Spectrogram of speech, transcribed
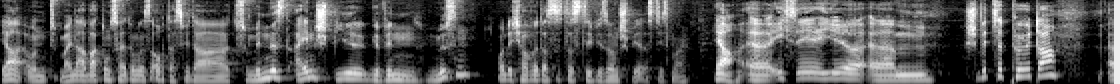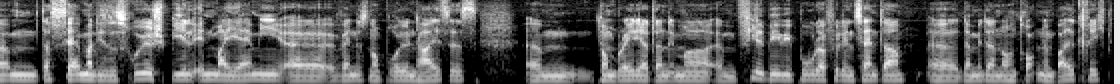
Ja, und meine Erwartungshaltung ist auch, dass wir da zumindest ein Spiel gewinnen müssen. Und ich hoffe, dass es das Divisionsspiel ist diesmal. Ja, äh, ich sehe hier ähm, Schwitzepöter. Ähm, das ist ja immer dieses frühe Spiel in Miami, äh, wenn es noch brüllend heiß ist. Ähm, Tom Brady hat dann immer ähm, viel Babypuder für den Center, äh, damit er noch einen trockenen Ball kriegt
